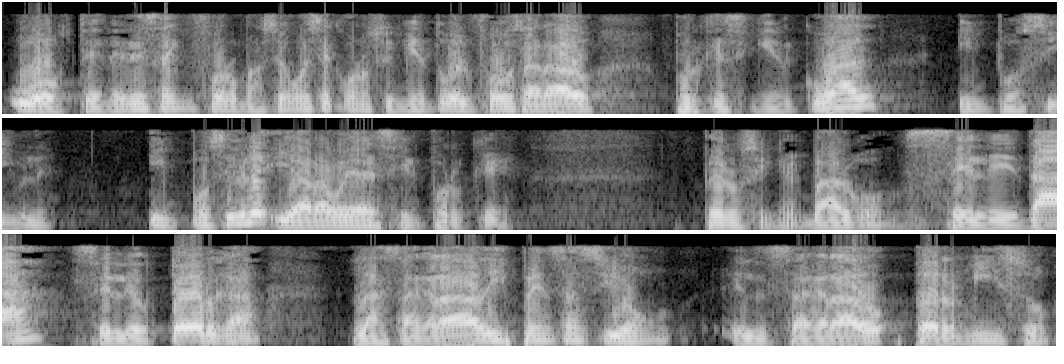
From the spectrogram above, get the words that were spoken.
u obtener esa información o ese conocimiento del fuego sagrado, porque sin el cual imposible. Imposible y ahora voy a decir por qué. Pero sin embargo, se le da, se le otorga la sagrada dispensación, el sagrado permiso,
